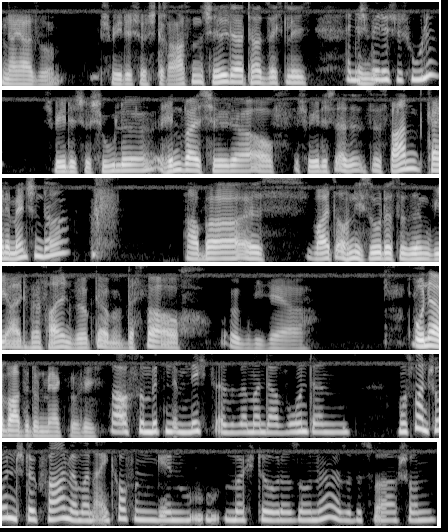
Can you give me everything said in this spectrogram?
naja, so schwedische Straßenschilder tatsächlich. Eine In- schwedische Schule. schwedische Schule, Hinweisschilder auf Schwedisch. Also es, es waren keine Menschen da, aber es war jetzt auch nicht so, dass das irgendwie alt verfallen wirkte. Aber das war auch irgendwie sehr Das- unerwartet und merkwürdig. War auch so mitten im Nichts. Also wenn man da wohnt, dann muss man schon ein Stück fahren, wenn man einkaufen gehen möchte oder so, ne? Also das war schon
